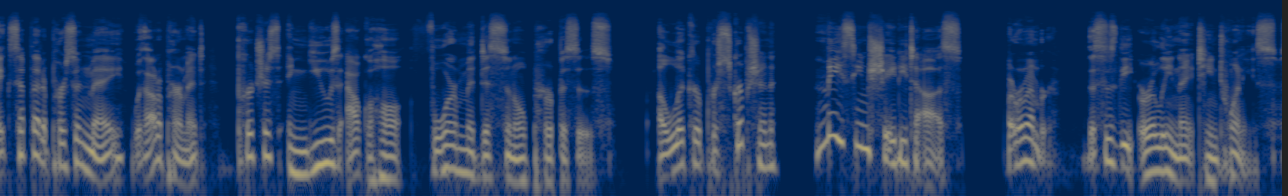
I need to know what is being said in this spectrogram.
except that a person may, without a permit, purchase and use alcohol for medicinal purposes. A liquor prescription may seem shady to us, but remember, this is the early 1920s,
